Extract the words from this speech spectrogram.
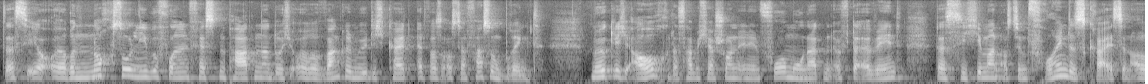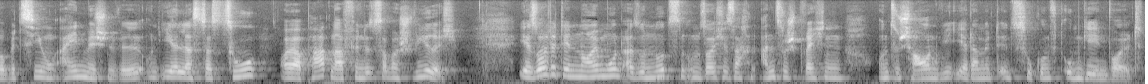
dass ihr euren noch so liebevollen festen Partner durch eure Wankelmütigkeit etwas aus der Fassung bringt. Möglich auch, das habe ich ja schon in den Vormonaten öfter erwähnt, dass sich jemand aus dem Freundeskreis in eure Beziehung einmischen will und ihr lasst das zu, euer Partner findet es aber schwierig. Ihr solltet den Neumond also nutzen, um solche Sachen anzusprechen und zu schauen, wie ihr damit in Zukunft umgehen wollt.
